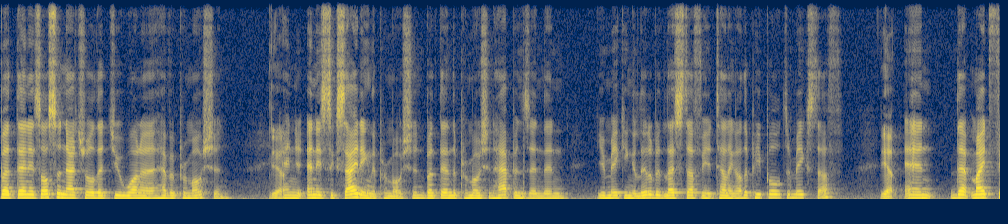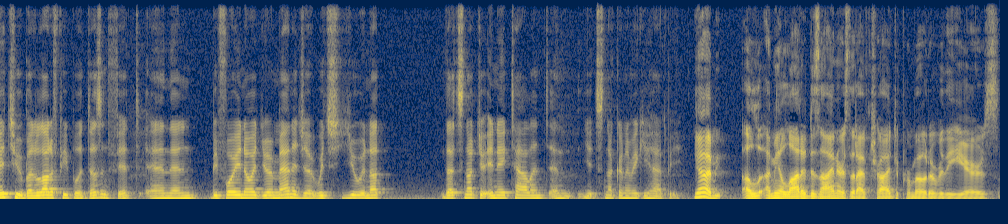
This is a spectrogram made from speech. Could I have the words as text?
but then it's also natural that you want to have a promotion yeah, and and it's exciting the promotion but then the promotion happens and then you're making a little bit less stuff and you're telling other people to make stuff. Yeah. and that might fit you but a lot of people it doesn't fit. And then before you know it you're a manager which you are not that's not your innate talent and it's not going to make you happy. Yeah, I mean, a, I mean, a lot of designers that I've tried to promote over the years,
